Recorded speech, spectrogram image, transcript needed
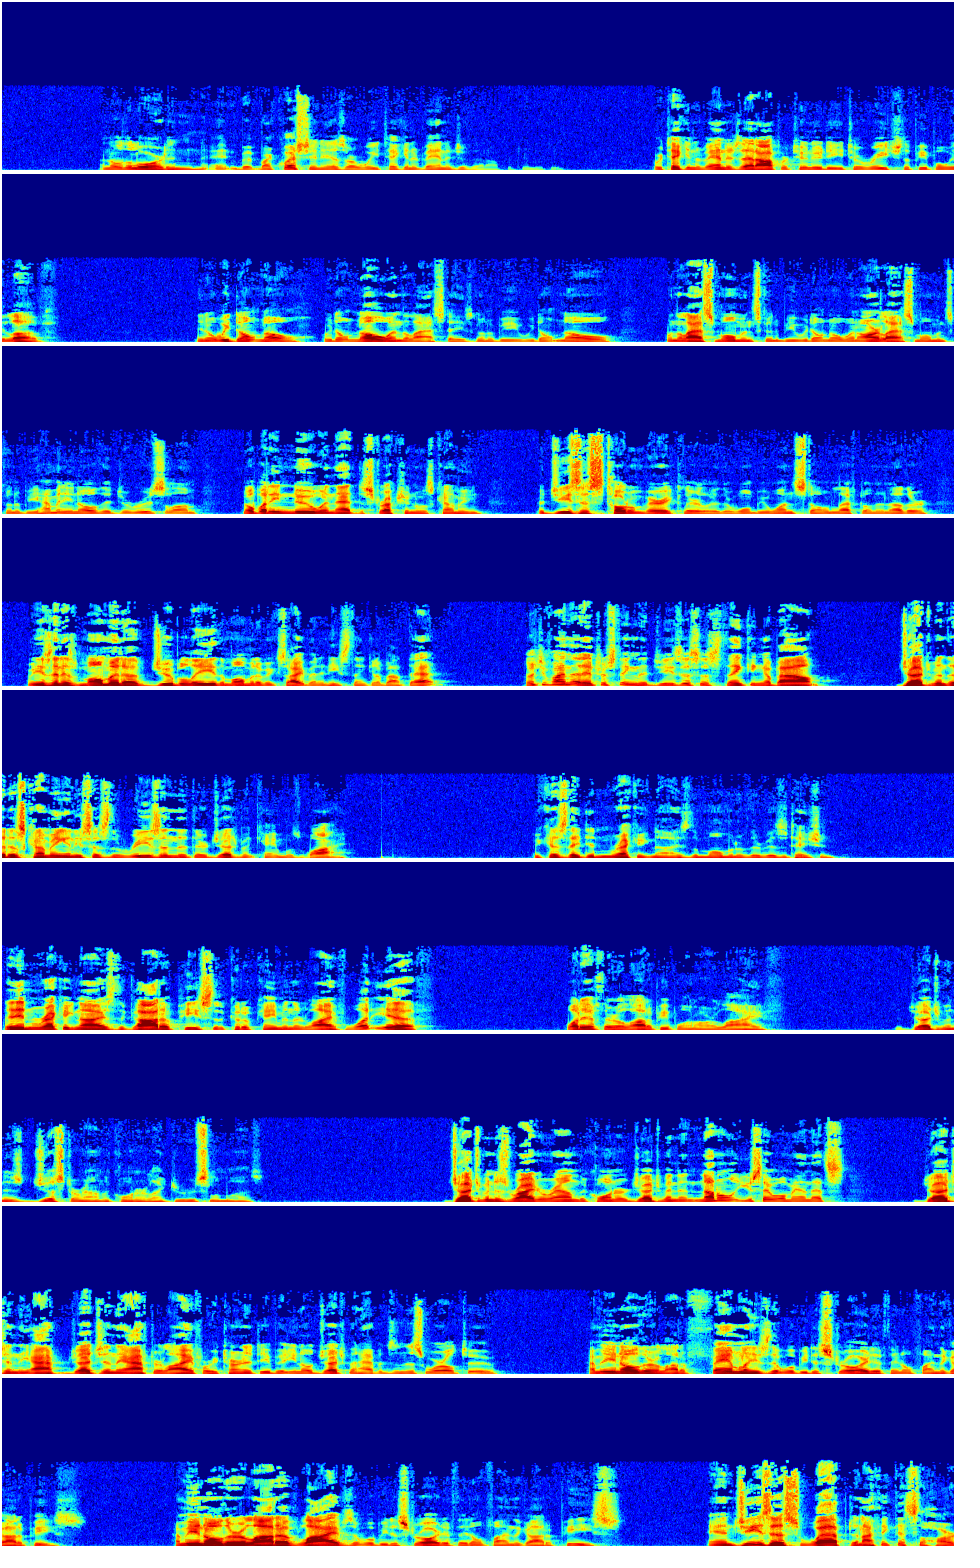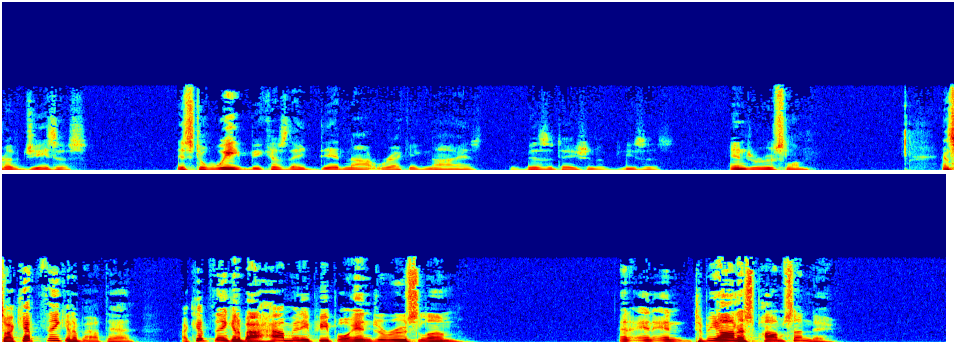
I know the Lord, and, and but my question is, are we taking advantage of that opportunity? We're taking advantage of that opportunity to reach the people we love. You know, we don't know. We don't know when the last day is going to be. We don't know when the last moment's going to be. We don't know when our last moment's going to be. How many know that Jerusalem, nobody knew when that destruction was coming? But Jesus told them very clearly there won't be one stone left on another. I mean, he's in his moment of jubilee, the moment of excitement, and he's thinking about that. Don't you find that interesting that Jesus is thinking about judgment that is coming, and he says the reason that their judgment came was why? Because they didn't recognize the moment of their visitation. They didn't recognize the God of peace that could have came in their life. What if, what if there are a lot of people in our life, the judgment is just around the corner like Jerusalem was? Judgment is right around the corner. Judgment, and not only you say, well, man, that's judge in the judge in the afterlife or eternity, but you know judgment happens in this world too. How many of you know there are a lot of families that will be destroyed if they don't find the God of peace? How mean, you know there are a lot of lives that will be destroyed if they don't find the God of peace? And Jesus wept, and I think that's the heart of Jesus, is to weep because they did not recognize the visitation of Jesus in Jerusalem. And so I kept thinking about that. I kept thinking about how many people in Jerusalem, and, and, and to be honest, Palm Sunday.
